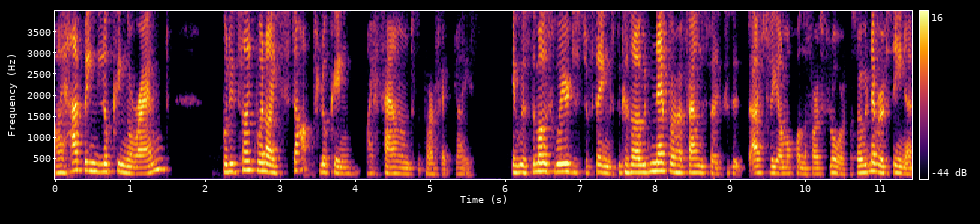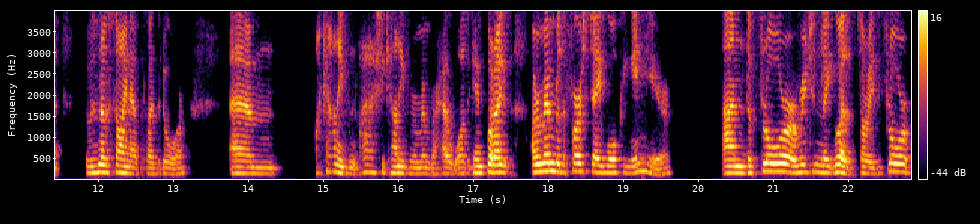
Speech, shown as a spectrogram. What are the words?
I had been looking around, but it's like when I stopped looking, I found the perfect place. It was the most weirdest of things because I would never have found this place because it's actually I'm up on the first floor. So I would never have seen it. There was no sign outside the door. Um, I can't even, I actually can't even remember how it was again, but I, I remember the first day walking in here and the floor originally, well, sorry, the floor,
